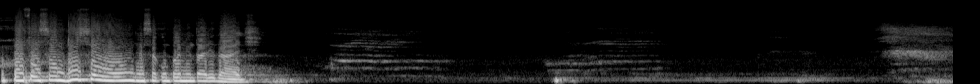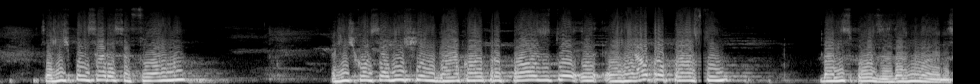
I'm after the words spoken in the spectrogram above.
A perfeição do Senhor nessa complementaridade. Se a gente pensar dessa forma, a gente consegue enxergar qual é o propósito, é, é, é o real propósito das esposas, das mulheres.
